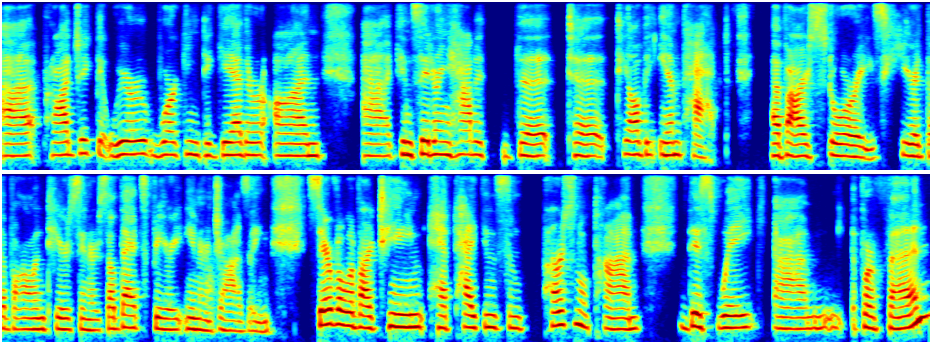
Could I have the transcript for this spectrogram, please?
uh, project that we're working together on, uh, considering how to, the, to tell the impact of our stories here at the Volunteer Center. So that's very energizing. Several of our team have taken some personal time this week um, for fun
